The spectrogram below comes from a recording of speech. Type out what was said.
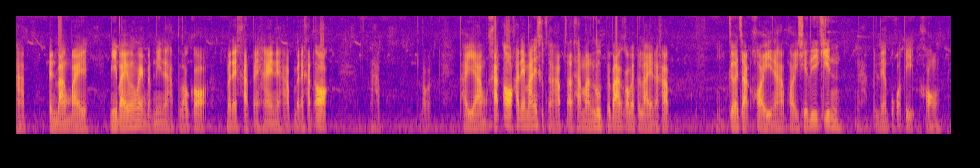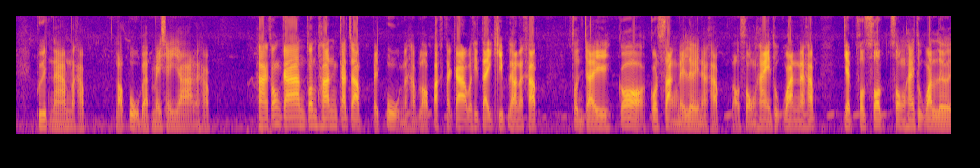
หากเป็นบางใบมีใบแหว่งๆแบบนี้นะครับ เราก็ ไม่ได้คัดไปให้นะครับ ไม่ได้คัดออกนะครับ เราพยายามคัดออกให้ได้มากที่สุดนะครับ แต่ถ้ามันหลุดไปบ้างก็ไม่เป็นไรนะครับ เกิดจากหอยนะครับหอยเชอรี่กินนะครับเป็นเรื่องปกติของพืชน้ำนะครับ เราปลูกแบบไม่ใช้ยานะครับ หากต้องการต้นพันธุ์กระจับไปปลูกนะครับ เราปักตะกร้าไว้ที่ใต้คลิปแล้วนะครับ สนใจก็กดสั่งได้เลยนะครับ เราส่งให้ทุกวันนะครับ เก็บสดๆส่งให้ทุกวันเลย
